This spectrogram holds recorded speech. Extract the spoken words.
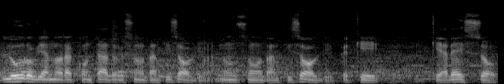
loro vi hanno raccontato che sono tanti soldi, ma non sono tanti soldi perché, perché adesso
